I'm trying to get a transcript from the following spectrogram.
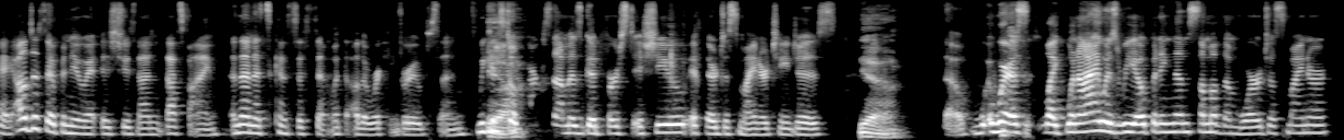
Okay, I'll just open new issues then. That's fine. And then it's consistent with the other working groups and we can still mark some as good first issue if they're just minor changes. Yeah, So whereas like when I was reopening them, some of them were just minor,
